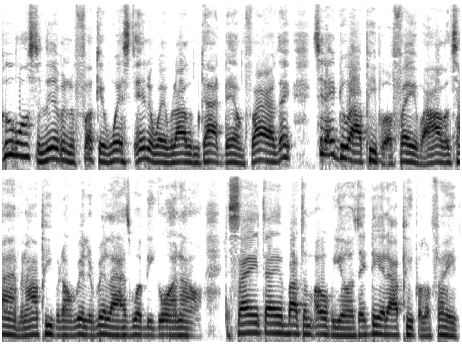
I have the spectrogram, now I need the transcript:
who wants to live in the fucking West anyway with all them goddamn fires? They see they do our people a favor all the time, and our people don't really realize what be going on. The same thing about them opioids. They did our people a favor.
